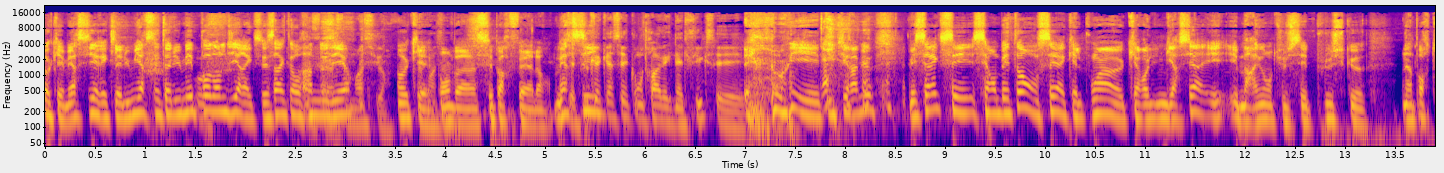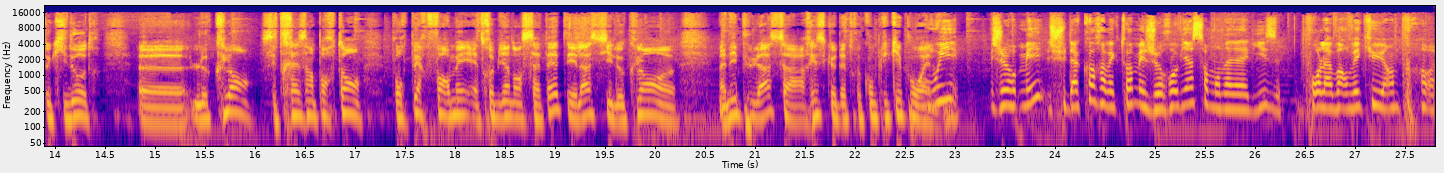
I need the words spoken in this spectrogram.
La, ok, merci Eric. La lumière s'est allumée pendant le direct, c'est ça que tu es en train de nous dire sûr. Ok, bon bah c'est parfait alors. Merci. Plus qu'à casser le contrat avec Netflix et. oui, tout ira mieux. Mais c'est vrai que c'est embêtant. On sait à quel point euh, Caroline Garcia et Marion, tu le sais plus que n'importe qui d'autre. Euh, le clan, c'est très important pour performer, être bien dans sa tête. Et là, si le clan euh, n'est plus là, ça risque d'être compliqué pour elle. Je, mais je suis d'accord avec toi, mais je reviens sur mon analyse pour l'avoir vécu, hein, pour,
